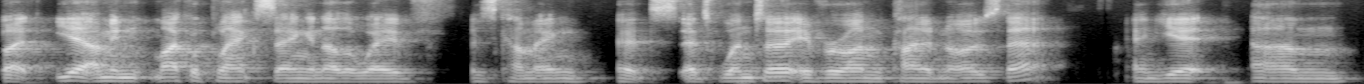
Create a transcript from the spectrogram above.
But yeah, I mean, Michael Plank saying another wave is coming. It's it's winter. Everyone kind of knows that, and yet um,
